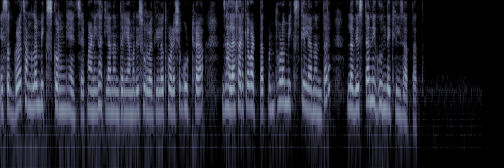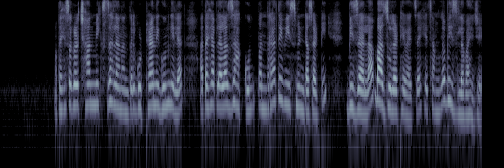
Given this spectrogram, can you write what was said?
हे सगळं चांगलं मिक्स करून घ्यायचं आहे पाणी घातल्यानंतर यामध्ये सुरुवातीला थोड्याशा गुठळ्या झाल्यासारख्या वाटतात पण थोडं मिक्स केल्यानंतर लगेच त्या निघून देखील जातात. आता हे सगळं छान मिक्स झाल्यानंतर गुठळ्या निघून गेल्यात. आता हे आपल्याला झाकून पंधरा ते वीस मिनटासाठी भिजायला बाजूला ठेवायचं आहे हे चांगलं भिजलं पाहिजे.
